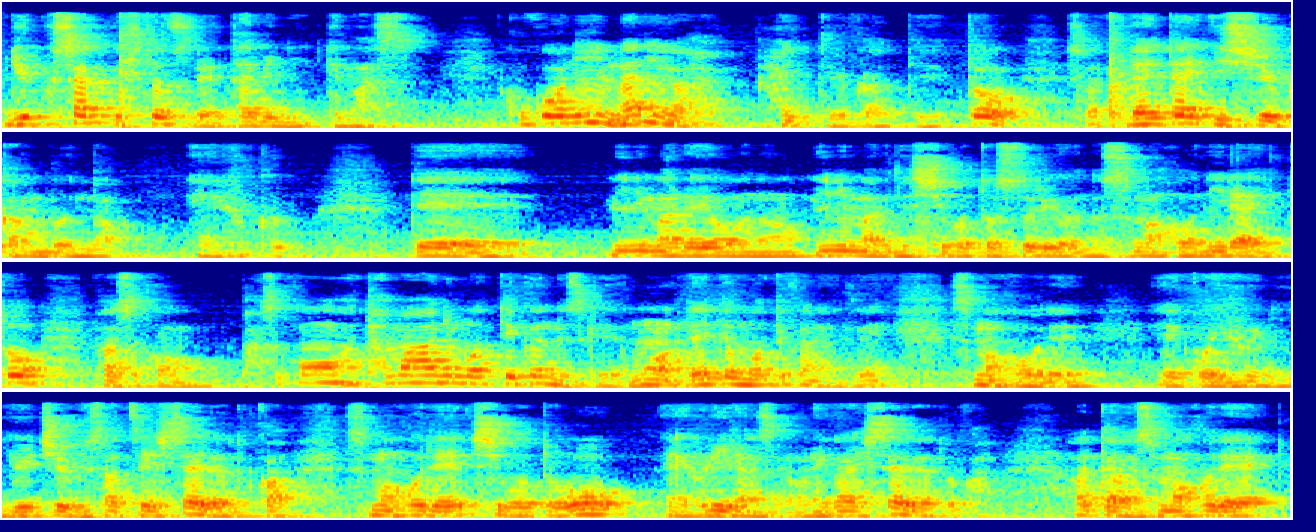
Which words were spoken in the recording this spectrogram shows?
リュックサック1つで旅に行ってます。ここに何が入ってるかっていうと大体1週間分の服。でミニマル用のミニマルで仕事するようなスマホ2台とパソコン。パソコンはたまに持っていくんですけども大体持っていかないですね。スマホでこういうふうに YouTube 撮影したりだとかスマホで仕事をフリーランスにお願いしたりだとかあとはスマホで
